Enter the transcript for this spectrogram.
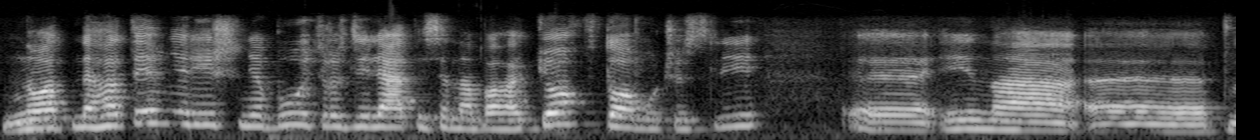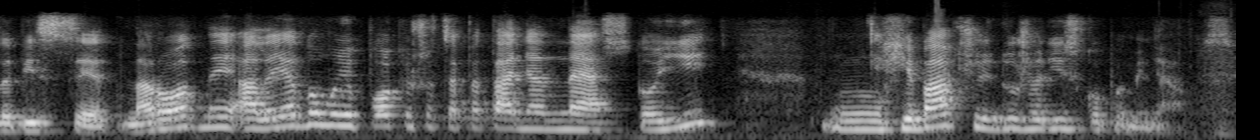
Ну от негативні рішення будуть розділятися на багатьох, в тому числі е, і на е, плебісцит народний. Але я думаю, поки що це питання не стоїть. Хіба б щось дуже різко помінялося?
